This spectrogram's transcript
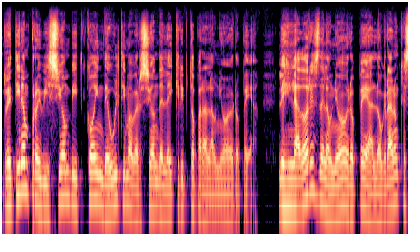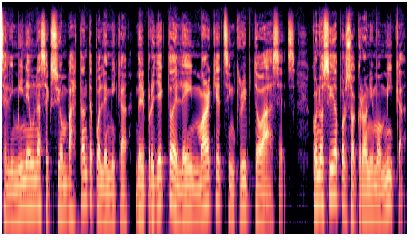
Retiran prohibición Bitcoin de última versión de ley cripto para la Unión Europea. Legisladores de la Unión Europea lograron que se elimine una sección bastante polémica del proyecto de ley Markets in Crypto Assets, conocida por su acrónimo MICA,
